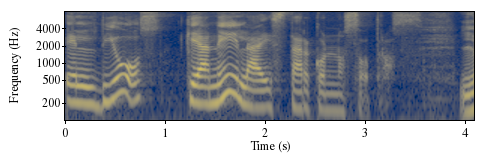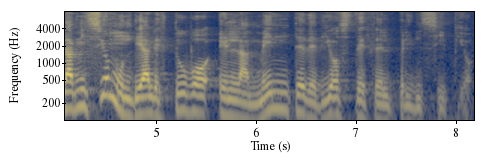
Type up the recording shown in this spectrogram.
El Dios que anhela estar con nosotros. La misión mundial estuvo en la mente de Dios desde el principio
